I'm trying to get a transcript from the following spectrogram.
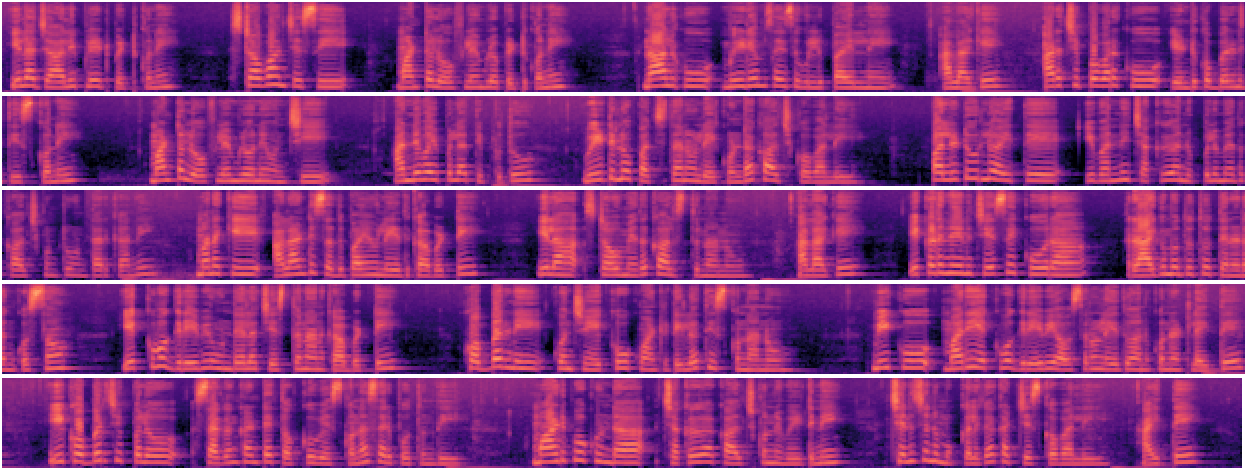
ఇలా జాలీ ప్లేట్ పెట్టుకుని స్టవ్ ఆన్ చేసి మంట లో ఫ్లేమ్లో పెట్టుకుని నాలుగు మీడియం సైజు ఉల్లిపాయల్ని అలాగే అరచిప్ప వరకు ఎండు కొబ్బరిని తీసుకొని మంట లో ఫ్లేమ్లోనే ఉంచి అన్ని వైపులా తిప్పుతూ వీటిలో పచ్చితనం లేకుండా కాల్చుకోవాలి. పల్లెటూరులో అయితే ఇవన్నీ చక్కగా నిప్పుల మీద కాల్చుకుంటూ ఉంటారు కానీ మనకి అలాంటి సదుపాయం లేదు కాబట్టి ఇలా స్టవ్ మీద కాలుస్తున్నాను. అలాగే ఇక్కడ నేను చేసే కూర రాగి ముద్దతో తినడం కోసం ఎక్కువ గ్రేవీ ఉండేలా చేస్తున్నాను కాబట్టి కొబ్బరిని కొంచెం ఎక్కువ క్వాంటిటీలో తీసుకున్నాను. మీకు మరీ ఎక్కువ గ్రేవీ అవసరం లేదు అనుకున్నట్లయితే ఈ కొబ్బరి చిప్పలో సగం కంటే తక్కువ వేసుకున్నా సరిపోతుంది. మాడిపోకుండా చక్కగా కాల్చుకున్న వీటిని చిన్న చిన్న ముక్కలుగా కట్ చేసుకోవాలి. అయితే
